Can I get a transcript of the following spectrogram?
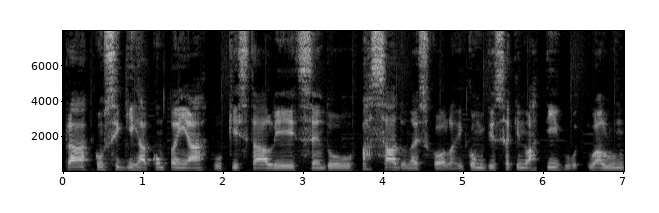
para conseguir acompanhar o que está ali sendo passado na escola. E como disse aqui no artigo, o aluno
